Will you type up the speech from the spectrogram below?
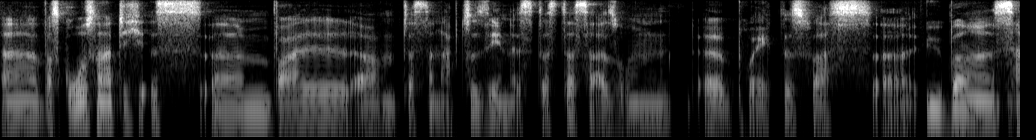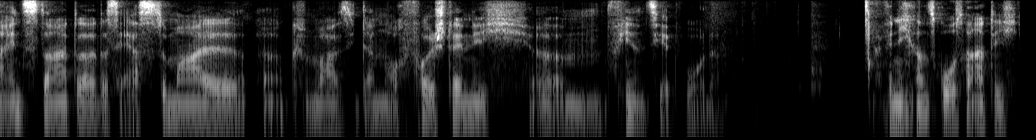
äh, was großartig ist, ähm, weil ähm, das dann abzusehen ist, dass das also ein äh, Projekt ist, was äh, über Science Starter das erste Mal äh, quasi dann auch vollständig ähm, finanziert wurde. Finde ich ganz großartig.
